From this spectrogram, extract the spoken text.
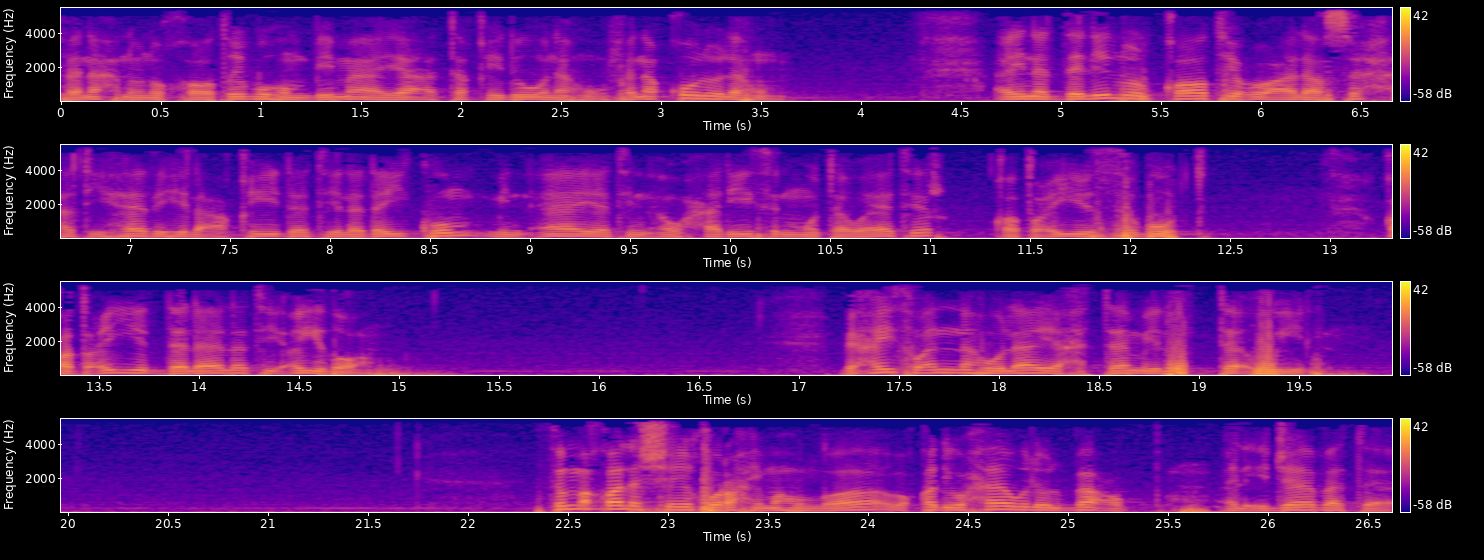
فنحن نخاطبهم بما يعتقدونه فنقول لهم أين الدليل القاطع على صحة هذه العقيدة لديكم من آية أو حديث متواتر قطعي الثبوت؟ قطعي الدلالة أيضا بحيث أنه لا يحتمل التأويل. ثم قال الشيخ رحمه الله وقد يحاول البعض الإجابة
